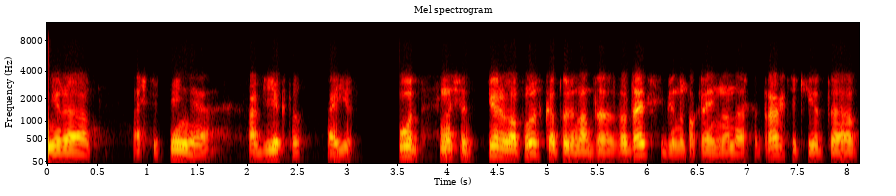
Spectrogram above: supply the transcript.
мироощущение объектов поездки. Вот, значит, первый вопрос, который надо задать себе, ну, по крайней мере, на нашей практике, это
